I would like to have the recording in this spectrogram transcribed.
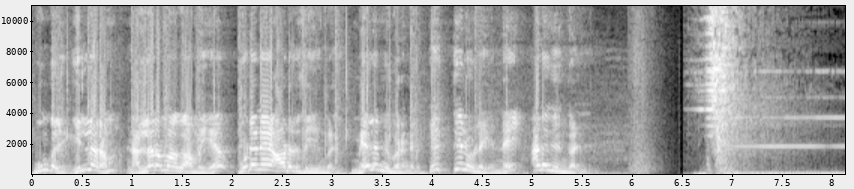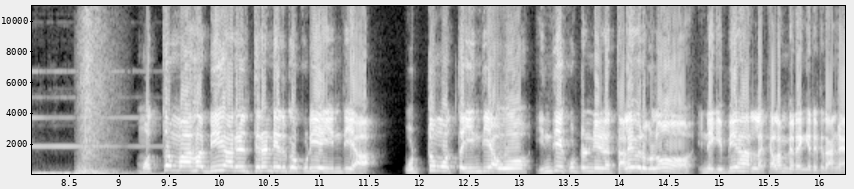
உங்கள் இல்லறம் நல்லறமாக அமைய உடனே ஆர்டர் செய்யுங்கள். மேலும் விவரங்களுக்கு கீழுள்ள எண்ணை அணுகுங்கள். மொத்தமாக பீகாரில் திரண்டு இருக்கக்கூடிய இந்தியா. ஒட்டுமொத்த இந்தியாவோ இந்திய கூட்டணியோட தலைவர்களும் இன்னைக்கு பீகார்ல கிளம்பி இறங்கியிருக்கிறாங்க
